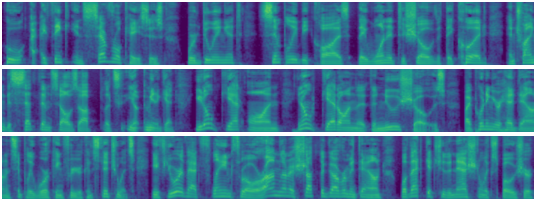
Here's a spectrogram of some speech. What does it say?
who I, I think in several cases were doing it simply because they wanted to show that they could and trying to set themselves up. Let's, you know, I mean, again, you don't get on, you don't get on the, the news shows by putting your head down and simply working for your constituents. If you're that flamethrower, I'm going to shut the government down, well, that gets you the national exposure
